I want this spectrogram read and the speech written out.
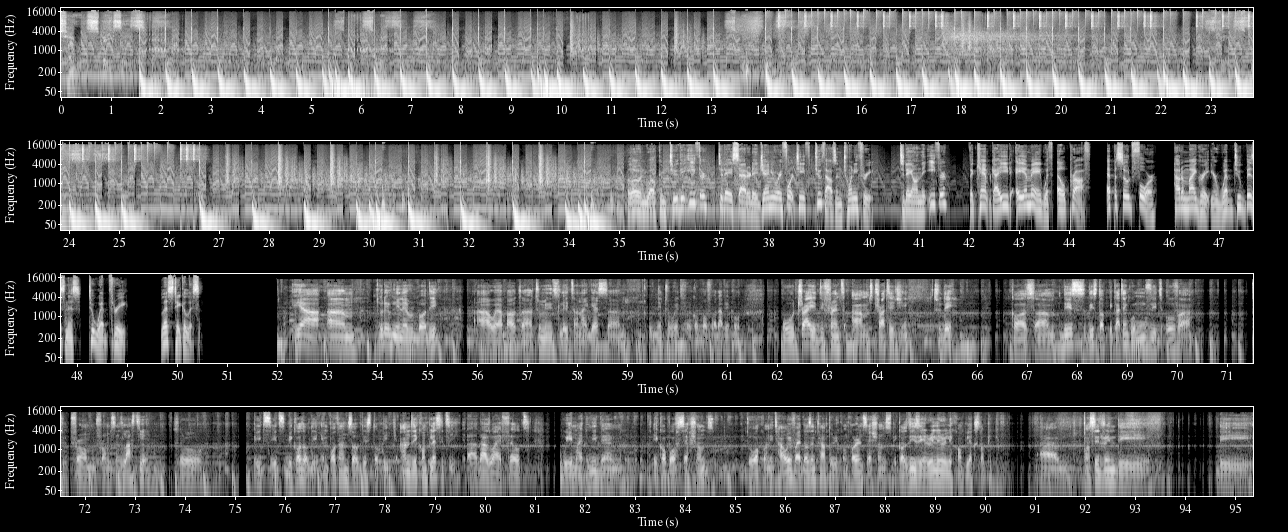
TerraSpaces. And welcome to The Ether. Today is Saturday, January 14th, 2023. Today on The Ether, the Camp Gaiad AMA with El Prof, Episode 4 How to Migrate Your Web2 Business to Web3. Let's take a listen. Yeah, um, good evening, everybody. Uh, we're about uh, two minutes late, and I guess um, we need to wait for a couple of other people. We'll try a different um, strategy today because um, this this topic I think we moved it over to, from from since last year. So it's it's because of the importance of this topic and the complexity. Uh, that's why I felt we might need um, a couple of sections to work on it. However, it doesn't have to be concurrent sessions because this is a really really complex topic. Um, considering the the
